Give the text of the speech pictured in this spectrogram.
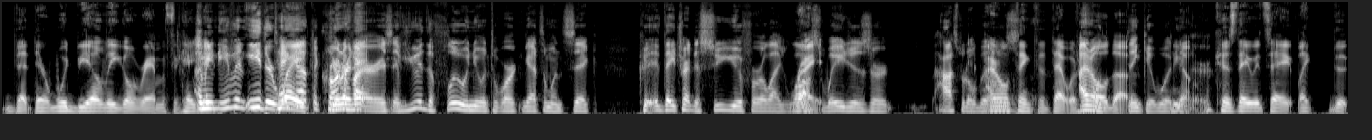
that there would be a legal ramification I mean, even either take way out the coronavirus. If you had the flu and you went to work and got someone sick, could, if they tried to sue you for like lost Right. wages or hospital bills, i don't think that that would I don't up think it would no either. because they would say like the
